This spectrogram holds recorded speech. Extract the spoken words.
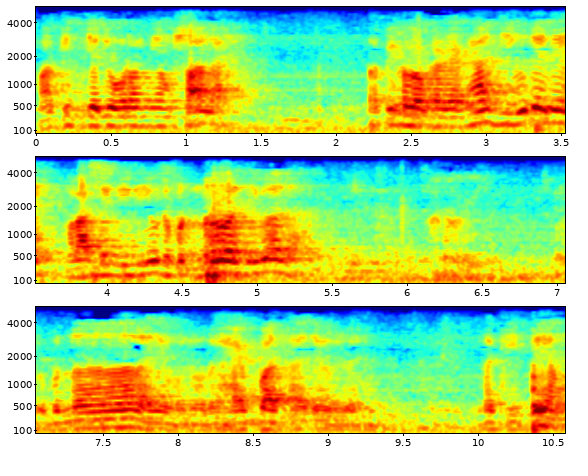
makin jadi orang yang saleh. Tapi kalau kagak ngaji udah deh, merasa diri udah bener aja gimana? Udah bener aja, udah, udah hebat aja udah. Nah kita yang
